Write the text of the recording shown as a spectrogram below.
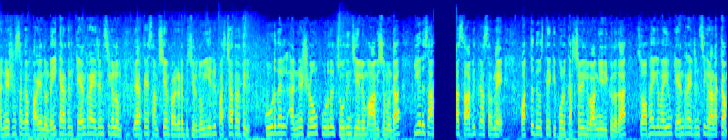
അന്വേഷണ സംഘം പറയുന്നുണ്ട്. ഈ കാര്യത്തിൽ കേന്ദ്ര ഏജൻസികളും നേരത്തെ സംശയം പ്രകടിപ്പിച്ചിരുന്നു. ഈ ഒരു പശ്ചാത്തലത്തിൽ കൂടുതൽ അന്വേഷണവും കൂടുതൽ ചോദ്യം ചെയ്യലും ആവശ്യമുണ്ട്. ഈ ഒരു സാബിത് നാസറിനെ പത്ത് ദിവസത്തേക്ക് ഇപ്പോൾ കസ്റ്റഡിയിൽ വാങ്ങിയിരിക്കുന്നത്. സ്വാഭാവികമായും കേന്ദ്ര ഏജൻസികളടക്കം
